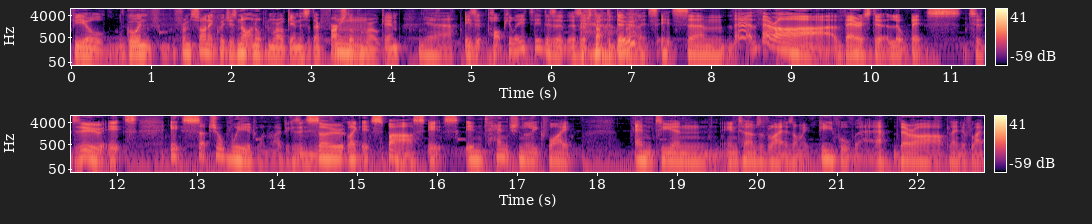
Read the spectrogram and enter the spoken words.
feel going f- from Sonic, which is not an open world game? This is their first open world game. Yeah. Is it populated? Is it? Is there stuff to do? Well, it's it's um there there are various little bits to do. It's it's such a weird one, right? Because it's so like it's sparse. It's intentionally quite empty and in terms of like there's not many people there. There are plenty of like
